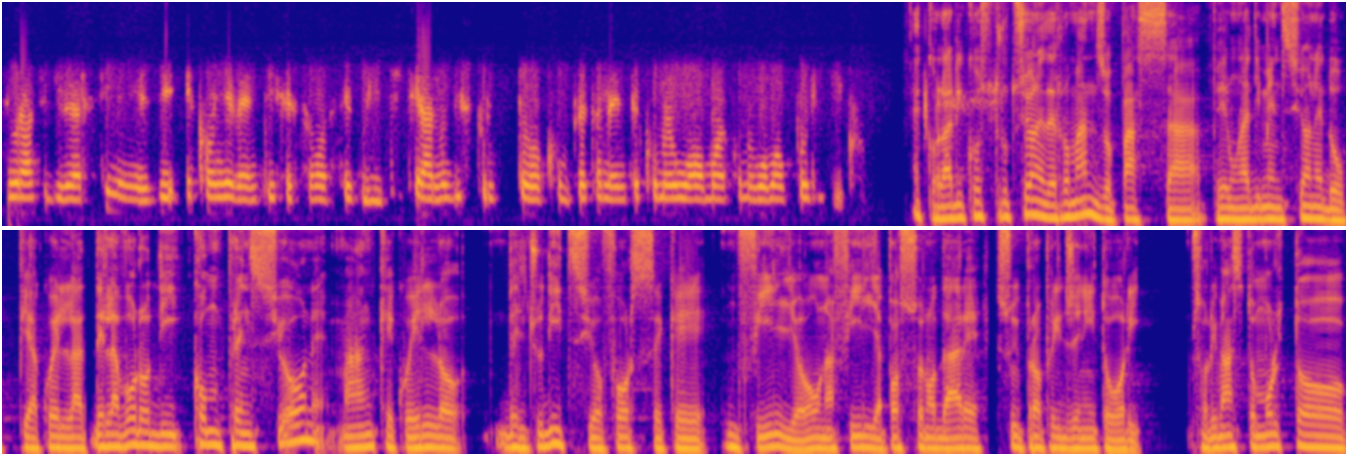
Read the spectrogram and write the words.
durati diversi mesi e con gli eventi che sono seguiti che hanno distrutto completamente come uomo e come uomo politico. Ecco, la ricostruzione del romanzo passa per una dimensione doppia, quella del lavoro di comprensione, ma anche quello del giudizio forse che un figlio o una figlia possono dare sui propri genitori. Sono rimasto molto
